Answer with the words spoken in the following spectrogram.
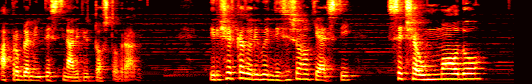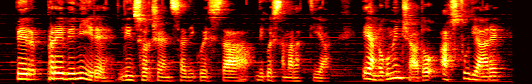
a problemi intestinali piuttosto gravi. I ricercatori quindi si sono chiesti se c'è un modo per prevenire l'insorgenza di di questa malattia e hanno cominciato a studiare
